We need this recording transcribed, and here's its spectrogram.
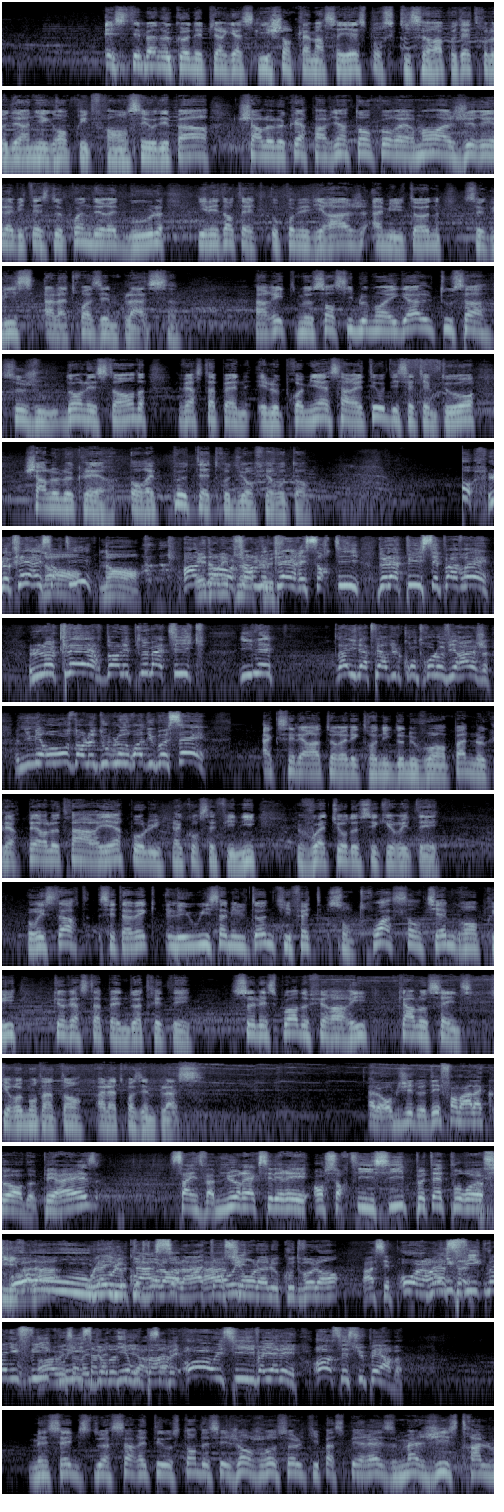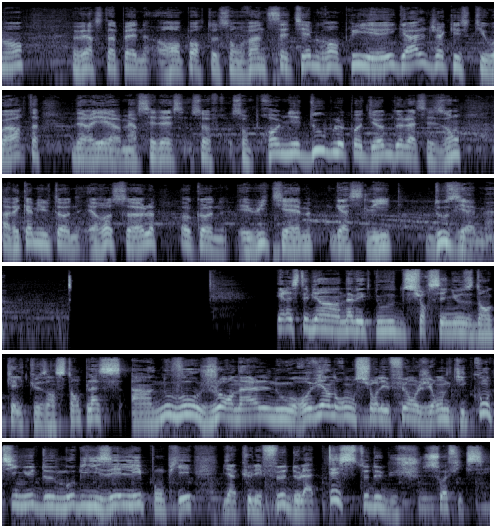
Esteban Ocon et Pierre Gasly chantent la Marseillaise pour ce qui sera peut-être le dernier Grand Prix de France. Et au départ, Charles Leclerc parvient temporairement à gérer la vitesse de pointe des Red Bull. Il est en tête au premier virage. Hamilton se glisse à la troisième place. À rythme sensiblement égal, tout ça se joue dans les stands. Verstappen est le premier à s'arrêter au 17e tour. Charles Leclerc aurait peut-être dû en faire autant. Leclerc est sorti Non. Ah non, Charles Leclerc est sorti de la piste, c'est pas vrai. Leclerc dans les pneumatiques. Il est là, il a perdu le contrôle au virage numéro 11 dans le double droit du Bosset. Accélérateur électronique de nouveau en panne, Leclerc perd le train arrière. Pour lui, la course est finie. Voiture de sécurité. Pour restart, c'est avec Lewis Hamilton qui fête son 300e Grand Prix que Verstappen doit traiter. Seul espoir de Ferrari, Carlos Sainz qui remonte un temps à la troisième place. Alors obligé de défendre à la corde Pérez. Sainz va mieux réaccélérer en sortie ici, peut-être pour. Euh, ah, S'il va là, Ouh, là, le coup de volant là, ah attention là, le coup de volant. Ah c'est oh, magnifique, magnifique, ah, oui, ça va, venir ou pas Oh ici, il va y aller. Oh c'est superbe. Mais Sainz doit s'arrêter au stand et c'est George Russell qui passe Pérez magistralement. Verstappen remporte son 27e Grand Prix et égale Jackie Stewart. Derrière, Mercedes s'offre son premier double podium de la saison avec Hamilton et Russell. Ocon est 8e, Gasly 12e. Et restez bien avec nous sur CNews dans quelques instants. Place à un nouveau journal. Nous reviendrons sur les feux en Gironde qui continuent de mobiliser les pompiers, bien que les feux de la teste de bûche soient fixés.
